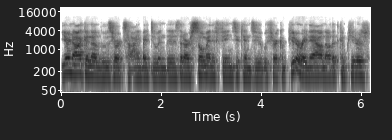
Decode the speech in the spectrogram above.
you're not going to lose your time by doing this. There are so many things you can do with your computer right now, now that computers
